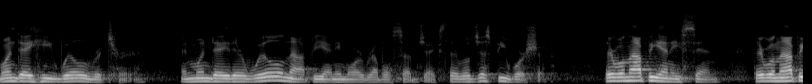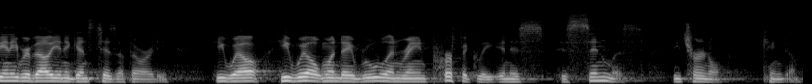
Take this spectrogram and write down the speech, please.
One day he will return. And one day there will not be any more rebel subjects. There will just be worship. There will not be any sin. There will not be any rebellion against his authority. He will, he will one day rule and reign perfectly in his, his sinless, eternal kingdom.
